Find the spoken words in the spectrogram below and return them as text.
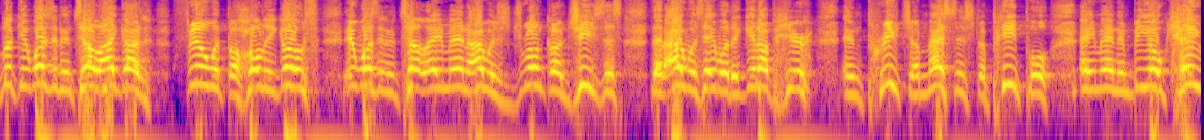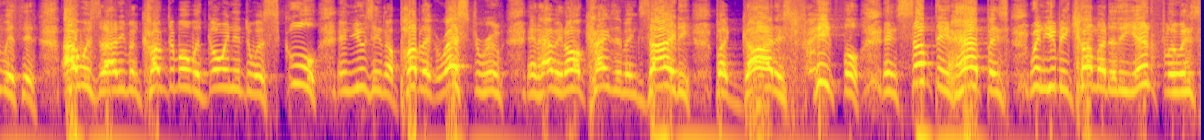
Look, it wasn't until I got filled with the Holy Ghost, it wasn't until, amen, I was drunk on Jesus that I was able to get up here and preach a message to people, amen, and be okay with it. I was not even comfortable with going into a school and using a public restroom and having all kinds of anxiety, but God is faithful, and something happens when you become under the influence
